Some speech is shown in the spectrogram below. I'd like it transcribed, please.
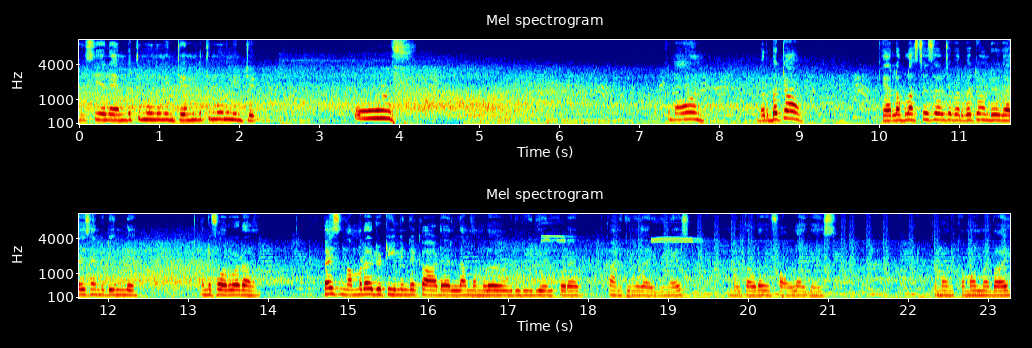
മിസ് ചെയ്യല എൺപത്തി മൂന്ന് മിനിറ്റ് എൺപത്തി മൂന്ന് minute oof come on Berbatov Kerala Blasters കളിച്ച ബെർബറ്റോ ഉണ്ട് ഗൈസ് എന്റെ ടീമിൽ എന്റെ ഫോർവേഡാണ് ഗൈസ് നമ്മുടെ ഒരു ടീമിന്റെ കാർഡ് എല്ലാം നമ്മൾ ഒരു വീഡിയോയിൽ കൂടെ കാണിക്കുന്നതായിരിക്കും ഗൈസ് നമ്മൾക്ക് അവിടെ ഫൗളായി guys come on come on my ബായ്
